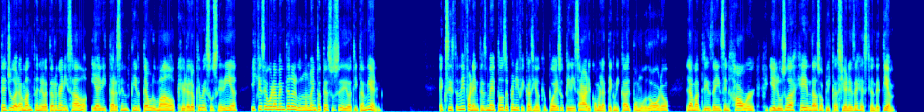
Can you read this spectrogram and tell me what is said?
te ayudará a mantenerte organizado y a evitar sentirte abrumado, que era lo que me sucedía y que seguramente en algún momento te ha sucedido a ti también. Existen diferentes métodos de planificación que puedes utilizar, como la técnica del pomodoro, la matriz de Eisenhower y el uso de agendas o aplicaciones de gestión de tiempo.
